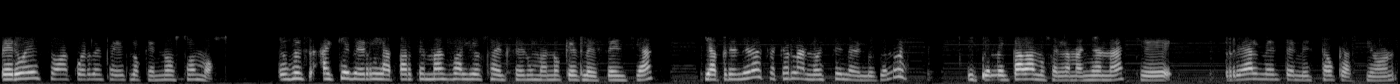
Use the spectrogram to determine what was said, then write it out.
pero eso, acuérdense, es lo que no somos. Entonces hay que ver la parte más valiosa del ser humano, que es la esencia, y aprender a sacar la nuestra y la de los demás. Y comentábamos en la mañana que realmente en esta ocasión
